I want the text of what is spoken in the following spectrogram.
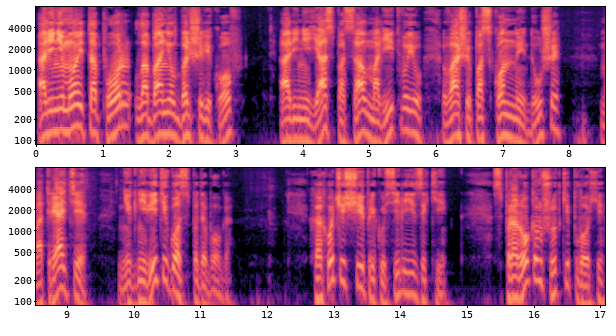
Али не мой топор лобанил большевиков? Али не я спасал молитвою ваши посконные души? Мотряйте, не гневите Господа Бога. Хохочущие прикусили языки. С пророком шутки плохи.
